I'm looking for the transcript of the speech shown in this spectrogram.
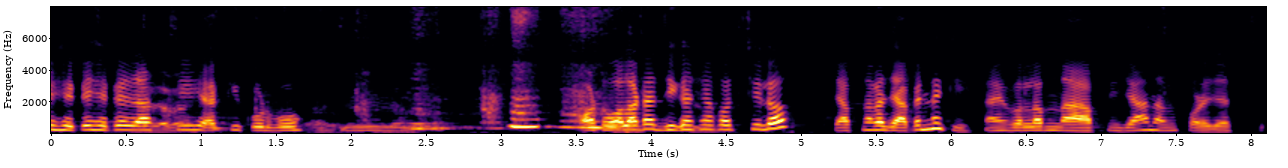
এ হেঁটে হেঁটে যাচ্ছি আর কি করব? অটোওয়ালাটা জিজ্ঞাসা করছিল যে আপনারা যাবেন নাকি? আমি বললাম না আপনি যান আমি পরে যাচ্ছি।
